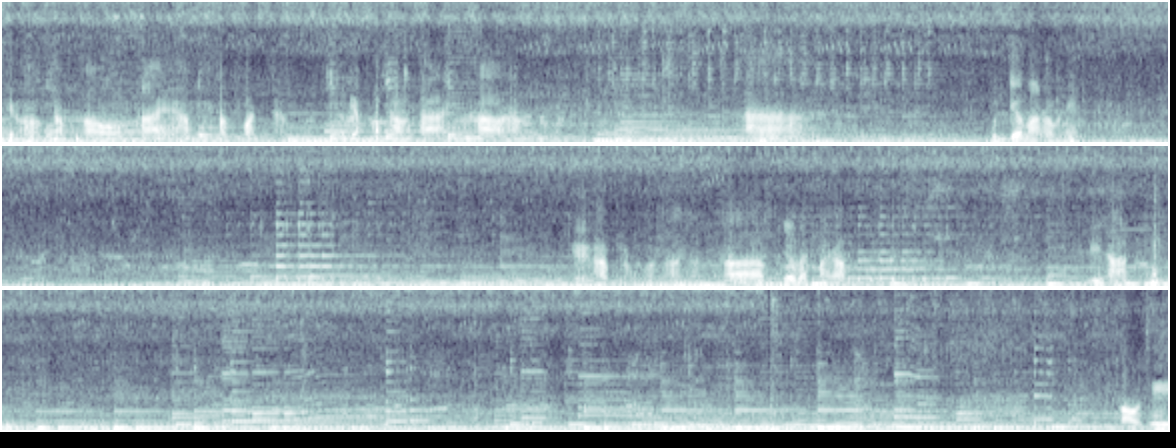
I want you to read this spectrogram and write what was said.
เดี๋ยวกลับเข้าค่ายครับพักผ่อนครับเตรียมของข้าวค่ายข้าวครับ อ่าฝุ่นเยอะมากครับวันนี้โอเคครับขอบคุณครับเจอกันใหม่ครับปีหน้า เข้าที่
